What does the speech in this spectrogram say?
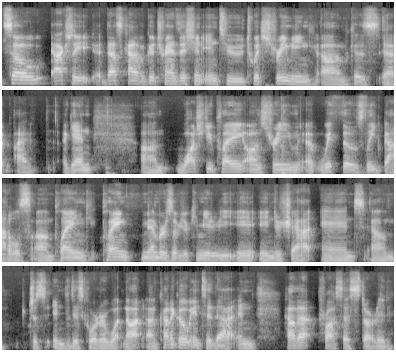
so actually, that's kind of a good transition into Twitch streaming because um, uh, I again um, watched you play on stream uh, with those league battles, um, playing playing members of your community in, in your chat and um, just in the Discord or whatnot. Um, kind of go into that and how that process started.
